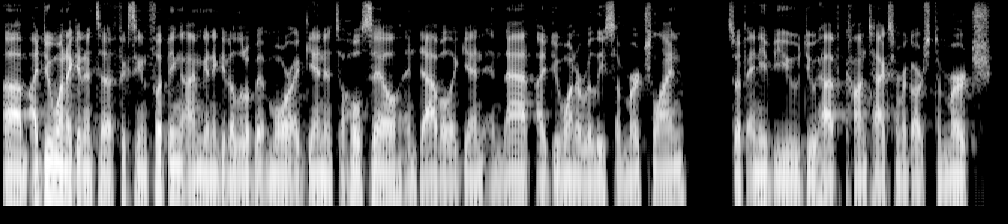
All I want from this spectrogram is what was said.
Um, I do want to get into fixing and flipping. I'm going to get a little bit more again into wholesale and dabble again in that. I do want to release a merch line so if any of you do have contacts in regards to merch,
